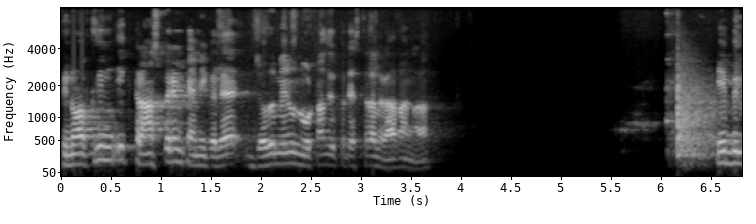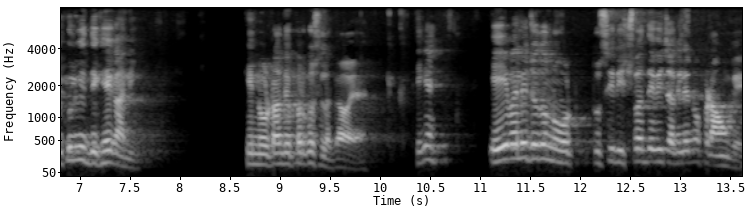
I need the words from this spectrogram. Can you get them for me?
ਫਿਨੋਫਥਲੀਨ ਇੱਕ ਟਰਾਂਸਪੇਰੈਂਟ ਕੈਮੀਕਲ ਹੈ। ਜਦੋਂ ਮੈਂ ਇਹਨੂੰ ਨੋਟਾਂ ਦੇ ਉੱਪਰ ਇਸ ਤਰ੍ਹਾਂ ਲਗਾ ਦਾਂਗਾ ਇਹ ਬਿਲਕੁਲ ਵੀ ਦਿਖੇਗਾ ਨਹੀਂ ਕਿ ਨੋਟਾਂ ਦੇ ਉੱਪਰ ਕੁਝ ਲੱਗਾ ਹੋਇਆ ਹੈ। ਠੀਕ ਹੈ? ਇਹ ਵਾਲੇ ਜਦੋਂ ਨੋਟ ਤੁਸੀਂ ਰਿਸ਼ਵਤ ਦੇ ਵਿੱਚ ਅਗਲੇ ਨੂੰ ਫੜਾਓਗੇ,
